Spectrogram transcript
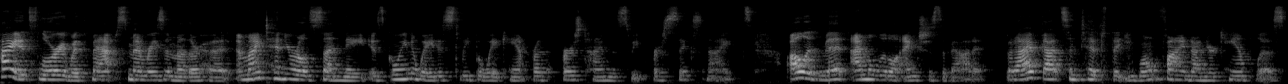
Hi, it's Lori with Maps, Memories, and Motherhood, and my 10-year-old son Nate is going away to sleepaway camp for the first time this week for six nights. I'll admit I'm a little anxious about it, but I've got some tips that you won't find on your camp list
